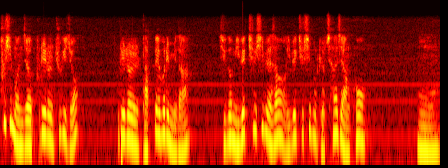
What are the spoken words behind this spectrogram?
풋이 먼저 프리를 죽이죠. 프리를 다 빼버립니다. 지금 270에서 270을 교차하지 않고 어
